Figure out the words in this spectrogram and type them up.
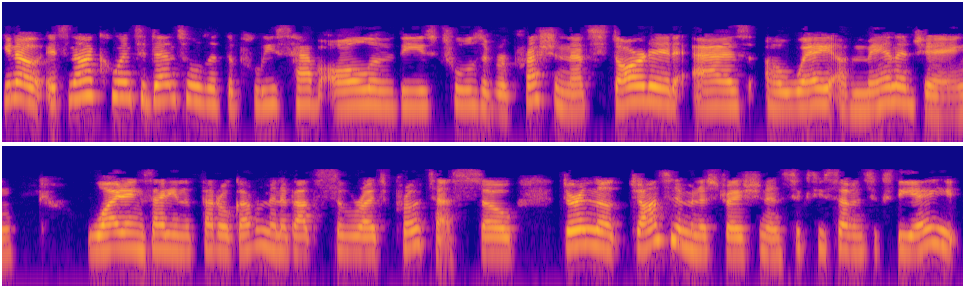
you know, it's not coincidental that the police have all of these tools of repression that started as a way of managing white anxiety in the federal government about the civil rights protests. So during the Johnson administration in 67, 68,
